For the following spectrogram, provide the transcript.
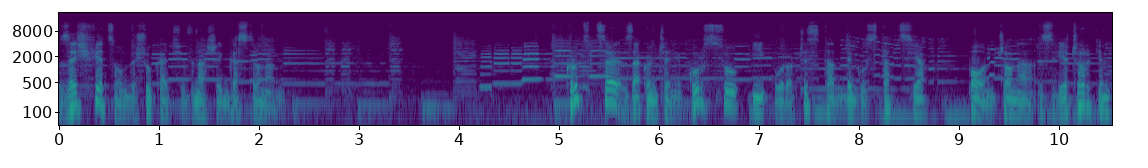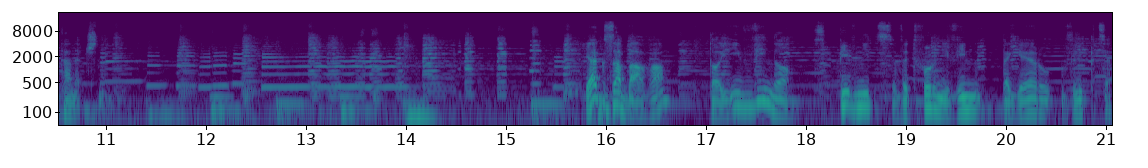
ze świecą by szukać w naszej gastronomii. Wkrótce zakończenie kursu i uroczysta degustacja połączona z wieczorkiem tanecznym. Jak zabawa, to i wino z piwnic wytwórni win Pegieru w Lipce.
